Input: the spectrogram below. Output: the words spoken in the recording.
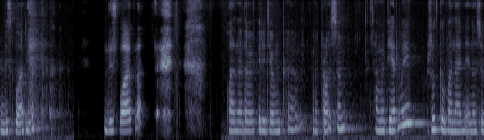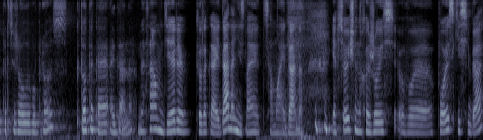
Бесплатно. Бесплатно. Ладно, давай перейдем к вопросам. Самый первый, жутко банальный, но супер тяжелый вопрос. Кто такая Айдана? На самом деле, кто такая Айдана, не знает сама Айдана. Я все еще нахожусь в поиске себя,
